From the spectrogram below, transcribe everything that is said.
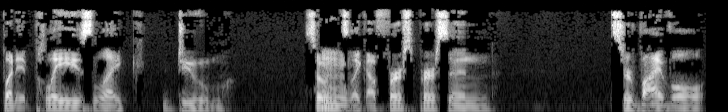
but it plays like Doom. So Hmm. it's like a first person survival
